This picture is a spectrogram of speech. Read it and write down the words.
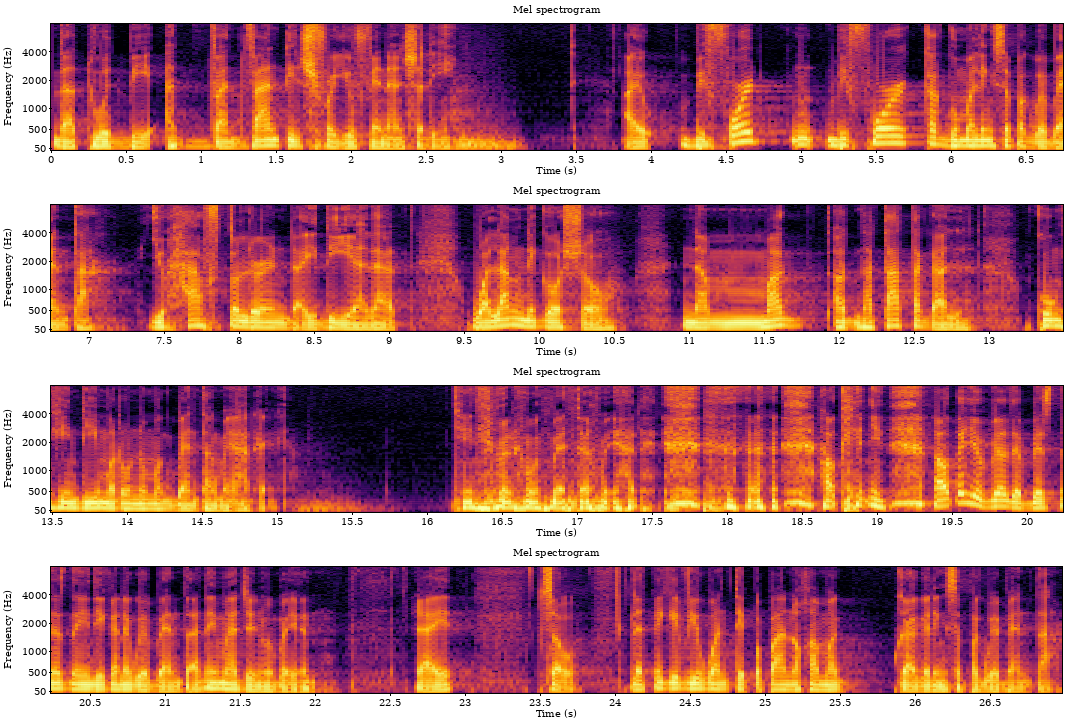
that would be an advantage for you financially. I before before ka gumaling sa pagbebenta, you have to learn the idea that walang negosyo na mag uh, natatagal kung hindi marunong magbenta ang may-ari. Hindi marunong magbenta ang may-ari. how can you how can you build a business na hindi ka nagbebenta? Na imagine mo ba 'yun? Right? So, let me give you one tip paano ka magkagaling sa pagbebenta.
